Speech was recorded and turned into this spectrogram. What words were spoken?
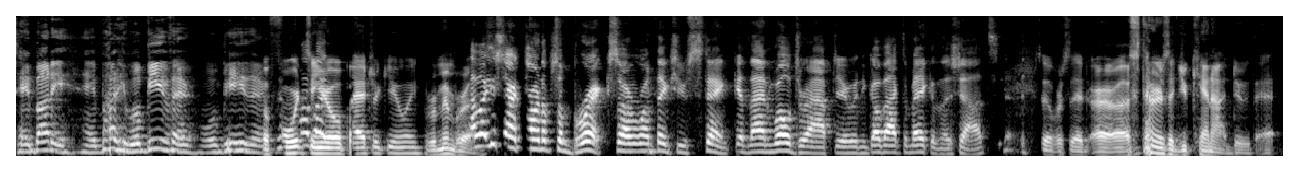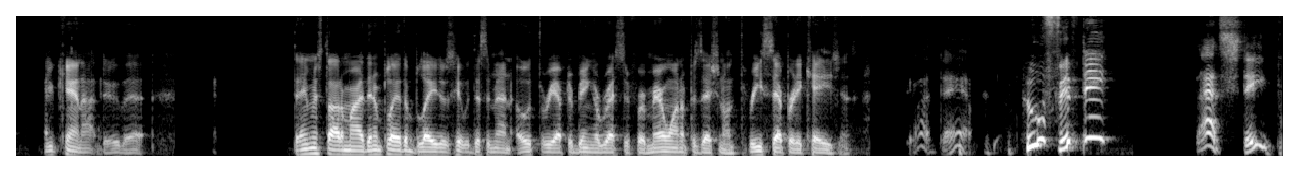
Hey, buddy. Hey, buddy. We'll be there. We'll be there. A 14 year old Patrick Ewing? Remember How about you start throwing up some bricks so everyone thinks you stink, and then we'll draft you and you go back to making the shots. Silver said, or uh, Stern said, you cannot do that. You cannot do that. Damon Stoudemire didn't play the Blazers hit with this amount in 03 after being arrested for marijuana possession on three separate occasions. God damn, 250? That's steep.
